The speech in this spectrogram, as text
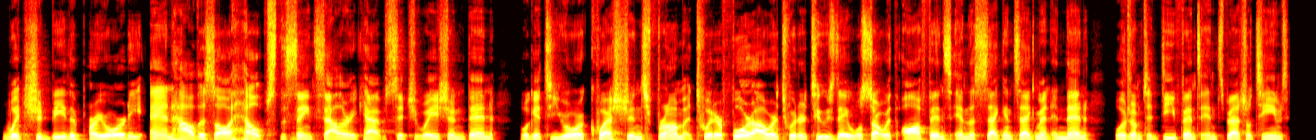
which should be the priority, and how this all helps the Saints salary cap situation. Then we'll get to your questions from Twitter for our Twitter Tuesday. We'll start with offense in the second segment, and then we'll jump to defense and special teams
